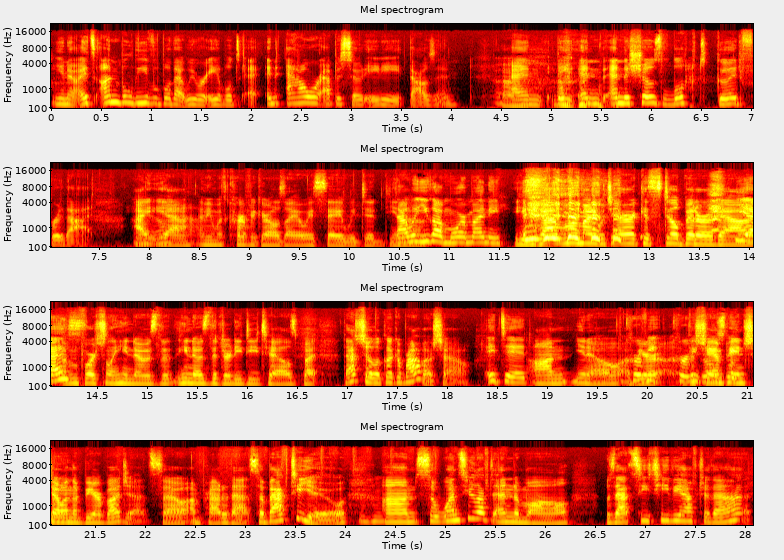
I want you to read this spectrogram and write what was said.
You know, it's unbelievable that we were able to an hour episode eighty-eight thousand, and they and and the shows looked good for that. I yeah. I mean, with curvy girls, I always say we did. You That know, way you got more money. You got more money, which Eric is still bitter about. Yes. Unfortunately, he knows that he knows the dirty details. But that show looked like a Bravo show It did. on you know a Curvy- beer, Curvy the champagne show great. on the beer budget. So I'm proud of that. So back to you. Mm-hmm. Um, so once you left Endemol, was that SiTV after that?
